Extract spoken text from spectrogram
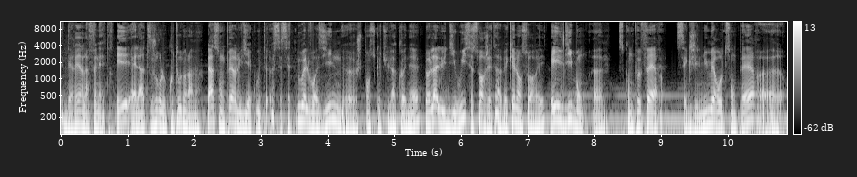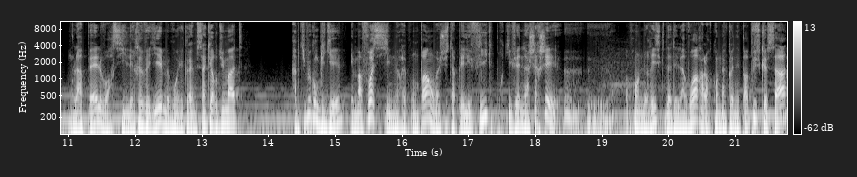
derrière la fenêtre, et elle a toujours le couteau dans la main. Là, son père lui dit écoute, c'est cette nouvelle voisine, euh, je pense que tu la connais. Lola lui dit oui, ce soir j'étais avec elle en soirée, et il dit bon, euh, ce qu'on peut faire, c'est que j'ai le numéro de son père, euh, on l'appelle, voir s'il est réveillé, mais bon, il est quand même 5 heures du mat un petit peu compliqué. Et ma foi, s'il ne répond pas, on va juste appeler les flics pour qu'ils viennent la chercher. Euh, on va prendre le risque d'aller la voir alors qu'on ne la connaît pas plus que ça.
